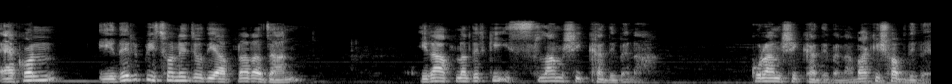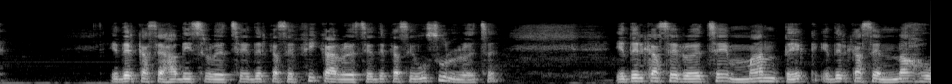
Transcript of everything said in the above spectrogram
এখন এদের পিছনে যদি আপনারা যান, এরা আপনাদেরকে ইসলাম শিক্ষা দিবে না, কোরআন শিক্ষা দিবে না, বাকি সব দিবে। এদের কাছে হাদিস রয়েছে, এদের কাছে ফিকার রয়েছে, এদের কাছে উসুল রয়েছে, এদের কাছে রয়েছে মান্তেক, এদের কাছে নাহু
